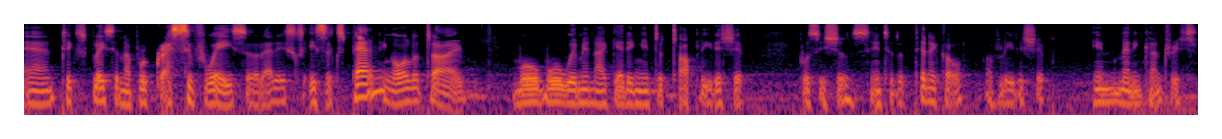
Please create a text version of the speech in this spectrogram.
and takes place in a progressive way so that it's, it's expanding all the time. More and more women are getting into top leadership positions, into the pinnacle of leadership in many countries.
